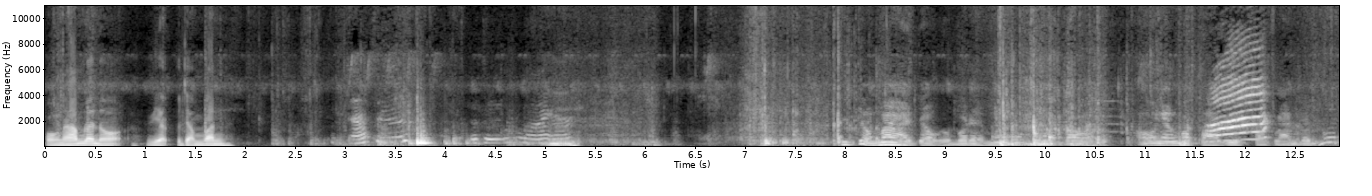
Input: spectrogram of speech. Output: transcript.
ของน้ำแล้วเนาะเวียกประจำวันที่เจ้ามาเจ้าก็บ่ได้มาเก่าเอาหยังมาฝากลูกฝากหลานไปหมด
